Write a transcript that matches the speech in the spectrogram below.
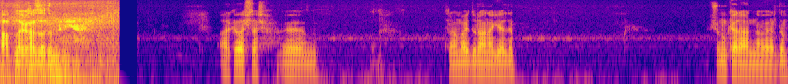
Abla gazladın beni ya. Arkadaşlar eee, tramvay durağına geldim. Şunun kararına verdim.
